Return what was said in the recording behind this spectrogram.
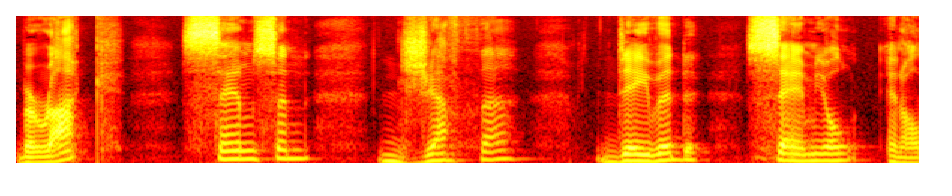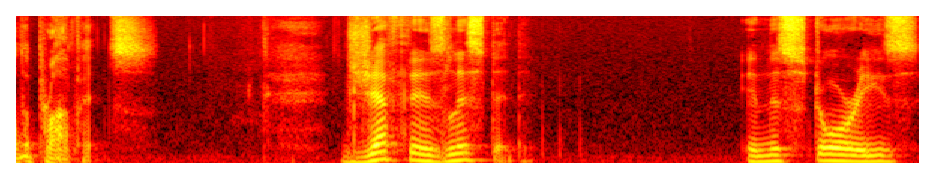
Barak, Samson, Jephthah, David, Samuel, and all the prophets. Jephthah is listed in the stories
